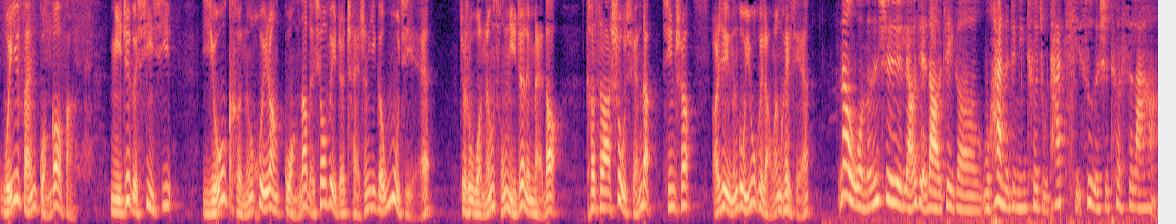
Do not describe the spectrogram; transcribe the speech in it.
违反广告法？你这个信息。有可能会让广大的消费者产生一个误解，就是我能从你这里买到特斯拉授权的新车，而且也能够优惠两万块钱。那我们是了解到，这个武汉的这名车主他起诉的是特斯拉哈。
